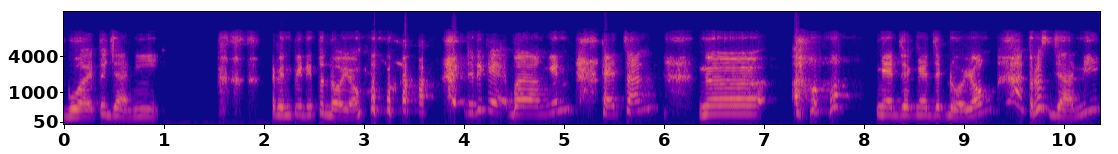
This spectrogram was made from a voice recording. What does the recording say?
gua itu Jani, Rinpid itu Doyong. Jadi kayak bayangin Hechan nge ngejek-ngejek Doyong, terus Jani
